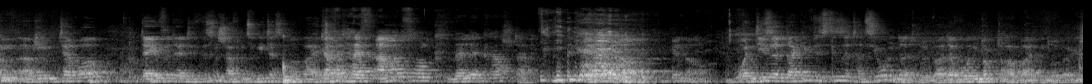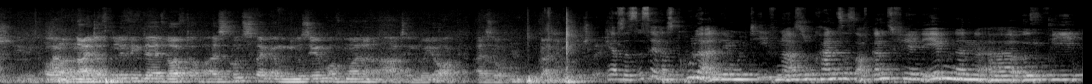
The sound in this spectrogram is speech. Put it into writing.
Ähm, ähm, der die Wissenschaften, so geht das immer weiter. Das heißt Amazon Quelle Karstadt. ja, genau, genau. Und diese, da gibt es Dissertationen darüber, da wurden Doktorarbeiten drüber geschrieben. Und Night of the Living Dead läuft auch als Kunstwerk im Museum of Modern Art in New York. Also gar nicht so schlecht. Ja, also das ist ja das Coole an dem Motiv. Ne? Also du kannst es auf ganz vielen Ebenen äh, irgendwie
